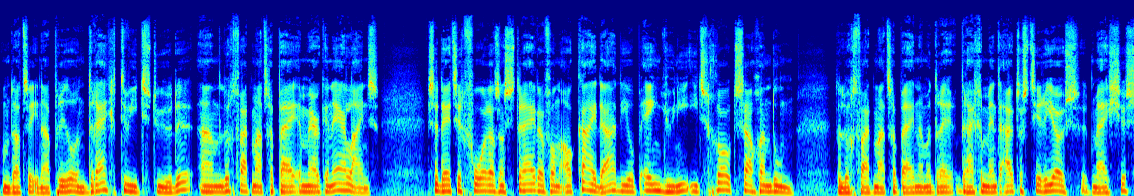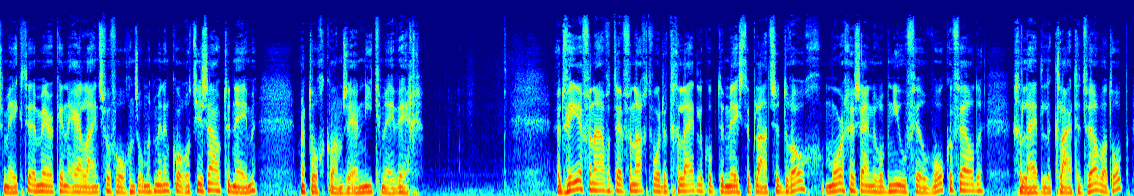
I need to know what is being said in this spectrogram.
Omdat ze in april een dreigtweet stuurde aan luchtvaartmaatschappij American Airlines. Ze deed zich voor als een strijder van Al-Qaeda die op 1 juni iets groots zou gaan doen. De luchtvaartmaatschappij nam het dreigement uiterst serieus. Het meisje smeekte American Airlines vervolgens om het met een korreltje zout te nemen. Maar toch kwam ze er niet mee weg. Het weer vanavond en vannacht wordt het geleidelijk op de meeste plaatsen droog. Morgen zijn er opnieuw veel wolkenvelden. Geleidelijk klaart het wel wat op.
